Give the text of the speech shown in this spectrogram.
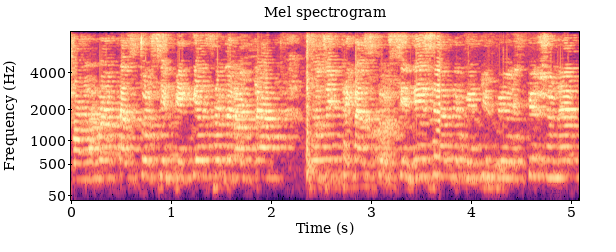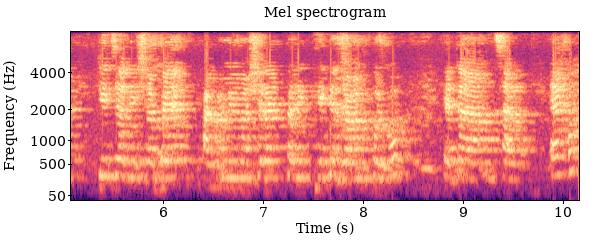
সমবায় কাজ করছি পিকেএস একটা প্রজেক্টে কাজ রিসার্চে বিউটিফিকেশনের টিচার হিসেবে আগামী মাসের এক তারিখ থেকে জয়েন করব। এটা স্যার, এখন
